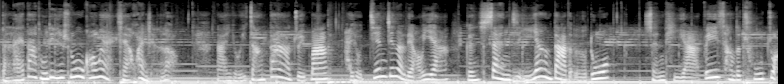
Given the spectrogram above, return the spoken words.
本来大徒弟是孙悟空，哎，现在换人了。那有一张大嘴巴，还有尖尖的獠牙，跟扇子一样大的耳朵，身体呀非常的粗壮。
